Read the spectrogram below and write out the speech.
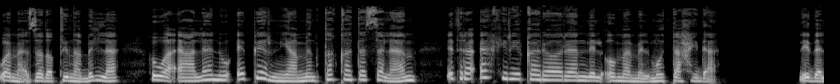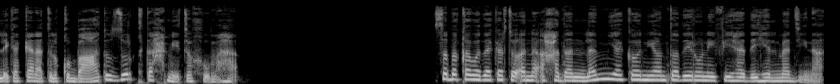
وما زاد الطين بلة هو إعلان إبيرنيا منطقة سلام إثر آخر قرار للأمم المتحدة. لذلك كانت القبعات الزرق تحمي تخومها سبق وذكرت أن أحدا لم يكن ينتظرني في هذه المدينة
